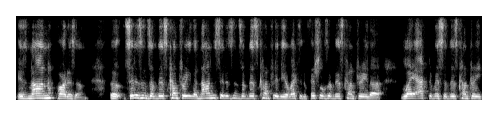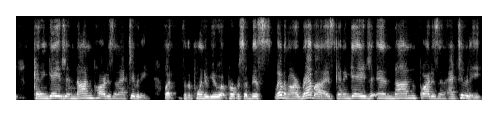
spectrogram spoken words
is nonpartisan. The citizens of this country, the non-citizens of this country, the elected officials of this country, the lay activists of this country can engage in nonpartisan activity. But for the point of view, purpose of this webinar, rabbis can engage in nonpartisan activity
